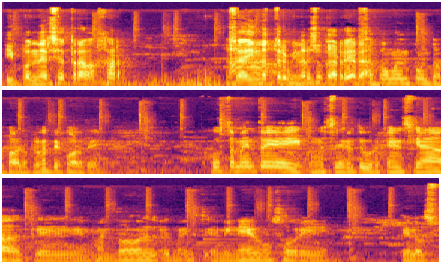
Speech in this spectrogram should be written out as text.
y ponerse a trabajar. O sea, y no ah, terminar su carrera. Eso como buen punto, Pablo, pero que te corte. Justamente con este decreto de urgencia que mandó el, el, Minedu sobre que los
